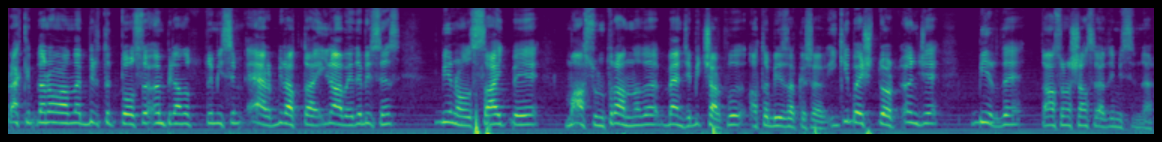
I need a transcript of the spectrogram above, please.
rakiplerine oranla bir tık da olsa ön planda tuttuğum isim eğer bir hatta ilave edebilirseniz bir nolu Sait Bey'e Masum Turan'la da bence bir çarpı atabiliriz arkadaşlar. 2-5-4 önce bir de daha sonra şans verdiğim isimler.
